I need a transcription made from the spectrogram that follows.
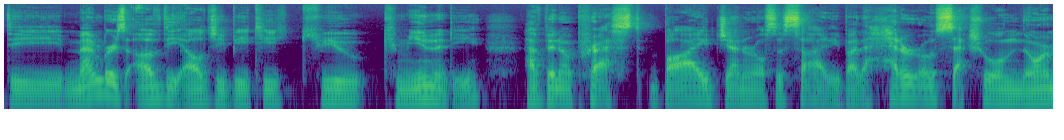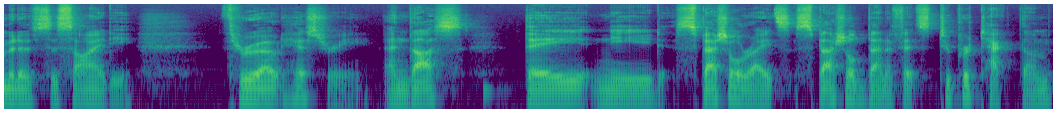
the members of the LGBTQ community have been oppressed by general society, by the heterosexual normative society throughout history. And thus, they need special rights, special benefits to protect them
